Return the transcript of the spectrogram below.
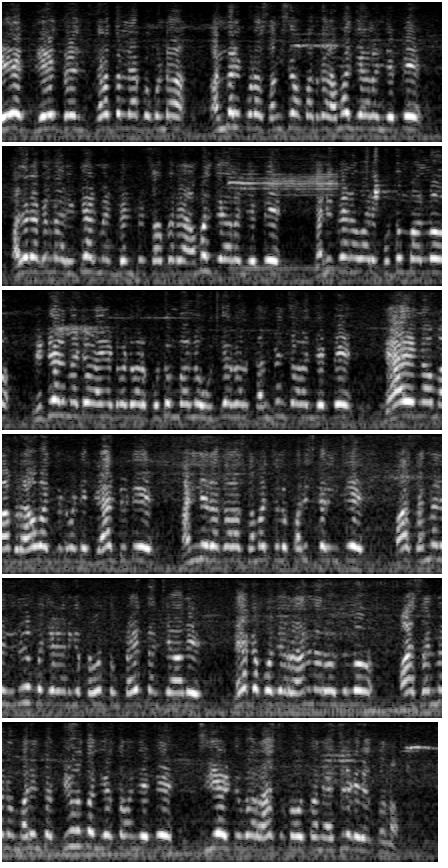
ఏ ఏ షరతులు లేకుండా అందరికి కూడా సంక్షేమ పథకాలు అమలు చేయాలని చెప్పి అదే రకంగా రిటైర్మెంట్ బెనిఫిట్ సౌకర్యం అమలు చేయాలని చెప్పి చనిపోయిన వారి కుటుంబాల్లో రిటైర్మెంట్ అయినటువంటి వారి కుటుంబాల్లో ఉద్యోగాలు కల్పించాలని చెప్పి న్యాయంగా మాకు రావాల్సినటువంటి గ్రాట్యుటీ అన్ని రకాల సమస్యలు పరిష్కరించి మా సమ్మెను వినియోగింపజేయడానికి ప్రభుత్వం ప్రయత్నం చేయాలి. లేకపోతే రానున్న రోజుల్లో మా సమ్మెను మరింత తీవ్రతం చేస్తామని చెప్పి సిఐటిగా రాష్ట్ర ప్రభుత్వాన్ని హెచ్చరిక చేస్తున్నాం.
